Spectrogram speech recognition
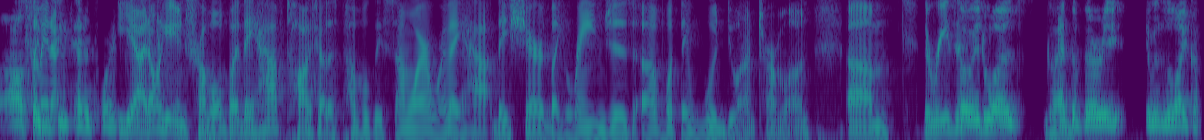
I'll say I mean, between ten and twenty. Yeah, I don't want to get you in trouble, but they have talked about this publicly somewhere where they have they shared like ranges of what they would do on a term loan. Um, the reason, so it was at the very, it was like a,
